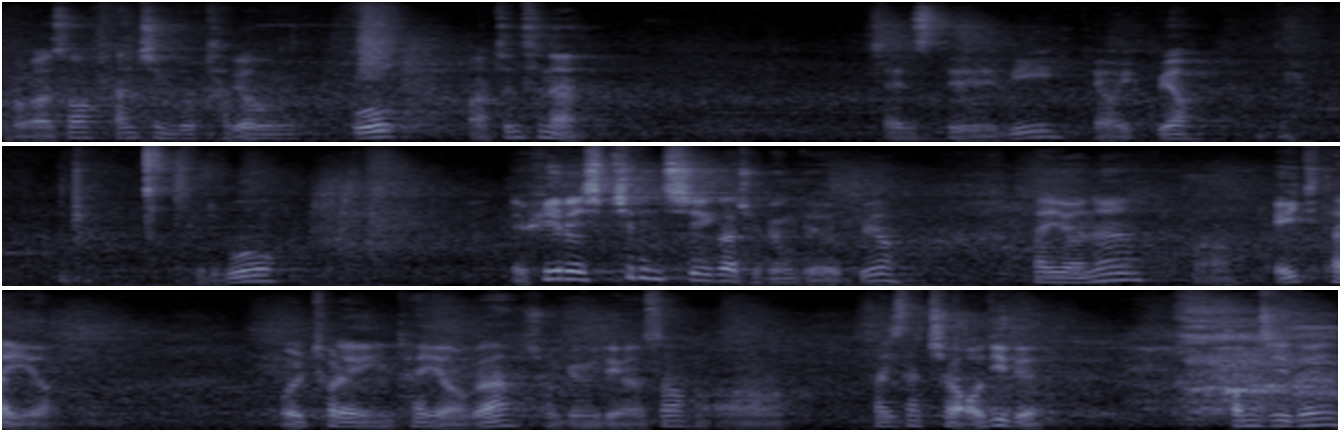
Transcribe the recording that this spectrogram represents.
들어가서 한층 더 가볍고 어, 튼튼한 사이드 스텝이 되어 있고요. 네. 그리고 네, 휠은 17인치가 적용되어 있고요. 타이어는 어, H 타이어, 올터레인 타이어가 적용이 되어서 어, 사시사철 어디든 험지든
